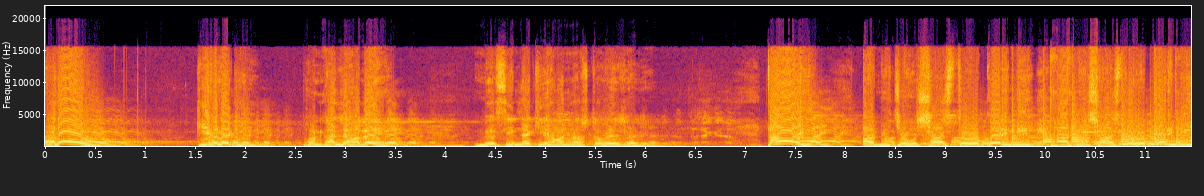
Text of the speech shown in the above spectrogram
হ্যালো কি হলো কি ফোন ঘাটলে হবে মেশিন নাকি আমার নষ্ট হয়ে যাবে তাই আমি যে স্বাস্থ্য কর্মী আমি স্বাস্থ্য কর্মী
